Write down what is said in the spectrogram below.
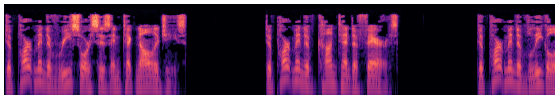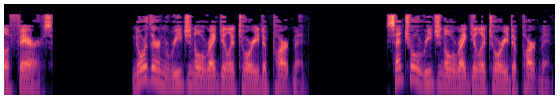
Department of Resources and Technologies. Department of Content Affairs. Department of Legal Affairs. Northern Regional Regulatory Department. Central Regional Regulatory Department.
